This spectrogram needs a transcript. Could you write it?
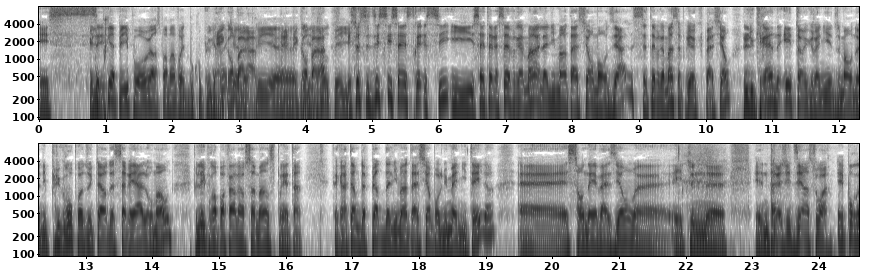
Et, le prix à payer pour eux en ce moment va être beaucoup plus grand incomparable. que le prix euh, incomparable. Des autres pays. Et ceci dit, s'il si s'intéressait vraiment à l'alimentation mondiale, c'était vraiment sa préoccupation. L'Ukraine est un grenier du monde. On a des plus gros producteurs de céréales au monde. Puis là, ils pourront pas faire leurs semences printemps. Fait qu'en termes de perte d'alimentation pour l'humanité, là, euh, son invasion euh, est une, euh, une tragédie en soi. Et pour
